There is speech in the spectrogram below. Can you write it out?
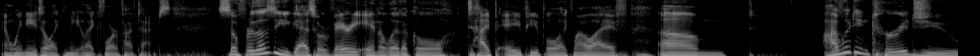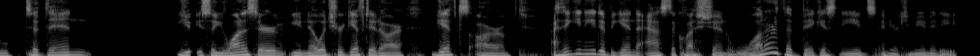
And we need to like meet like four or five times. So for those of you guys who are very analytical, type A people like my wife, um, I would encourage you to then you so you want to serve, you know what your gifted are, gifts are. I think you need to begin to ask the question, what are the biggest needs in your community?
